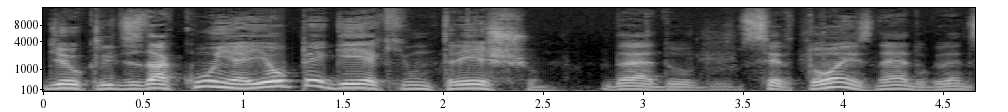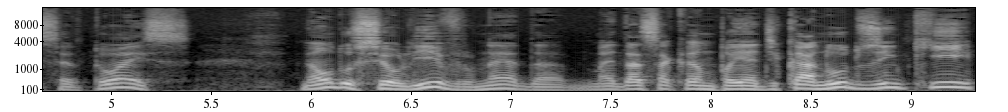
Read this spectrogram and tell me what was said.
de Euclides da Cunha e eu peguei aqui um trecho da, do, do Sertões, né, do Grandes Sertões, não do seu livro, né, da, mas dessa campanha de Canudos, em que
